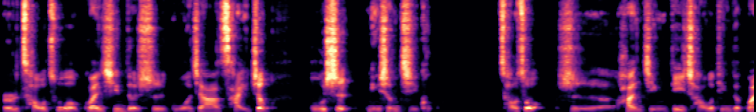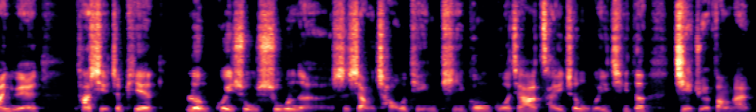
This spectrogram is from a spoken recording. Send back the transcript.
而曹错关心的是国家财政，不是民生疾苦。曹错是汉景帝朝廷的官员，他写这篇《论桂树书》呢，是向朝廷提供国家财政危机的解决方案。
